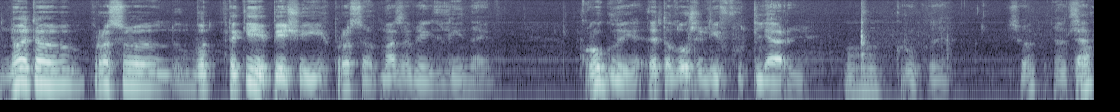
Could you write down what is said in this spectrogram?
Ну, это просто вот такие печи, их просто обмазывали глиной. Круглые это ложили в футляры. Мгм. Круглые. Все. Всё?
